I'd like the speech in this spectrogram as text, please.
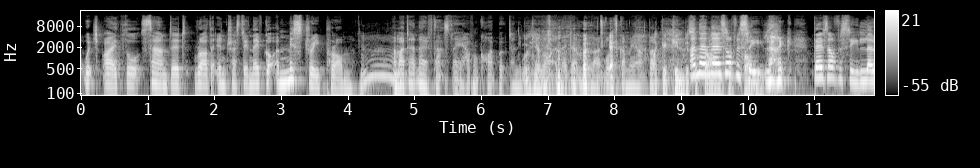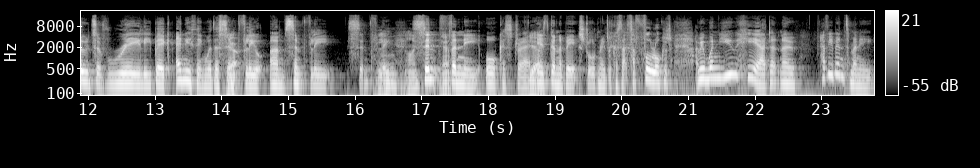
which I thought sounded rather interesting. They've got a mystery prom. Um, I don't know if that's they haven't quite booked anybody Well, yeah. yet, and they don't know like what's coming up. But Like a Kinder surprise. and then there's obviously like there's obviously loads of really big anything with a symphony um symphony symphony Mm, nice. symphony orchestra Yeah. is going to be extraordinary because that's a full orchestra. I mean, when you hear, I don't know, have you been to many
